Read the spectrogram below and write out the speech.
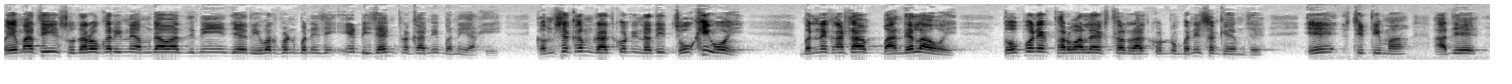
એમાંથી સુધારો કરીને અમદાવાદની જે રિવરફ્રન્ટ બની છે, એ ડિઝાઇન પ્રકારની બની આખી. કમસે કમ રાજકોટની નદી ચોખ્ખી હોય બંને કાંઠા બાંધેલા હોય, તો પણ એક ફરવાલાયક સ્થળ રાજકોટનું બની શકે એમ છે. એ સ્થિતિમાં આજે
